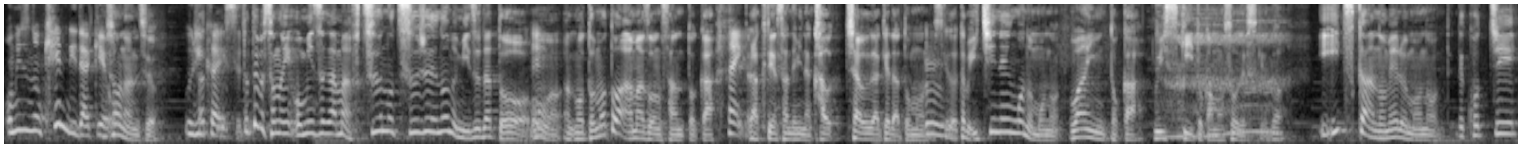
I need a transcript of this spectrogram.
お水の権利だけをそうなんですよ。売り買いす。る例えばそのお水がまあ普通の通常で飲む水だともともとアマゾンさんとか楽天さんでみんな買っちゃうだけだと思うんですけど、多分1年後のものワインとかウイスキーとかもそうですけど。いつか飲めるもの。でこっち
